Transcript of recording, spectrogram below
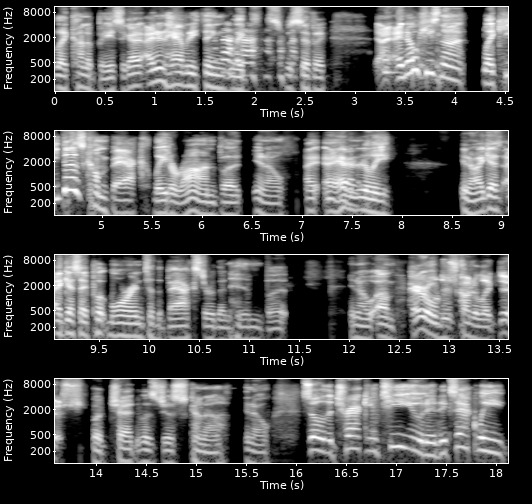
like kind of basic. I, I didn't have anything like specific. I, I know he's not like he does come back later on, but you know, I, I haven't really, you know, I guess I guess I put more into the Baxter than him, but you know, um, Harold is kind of like this, but Chet was just kind of, you know, so the tracking T unit exactly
